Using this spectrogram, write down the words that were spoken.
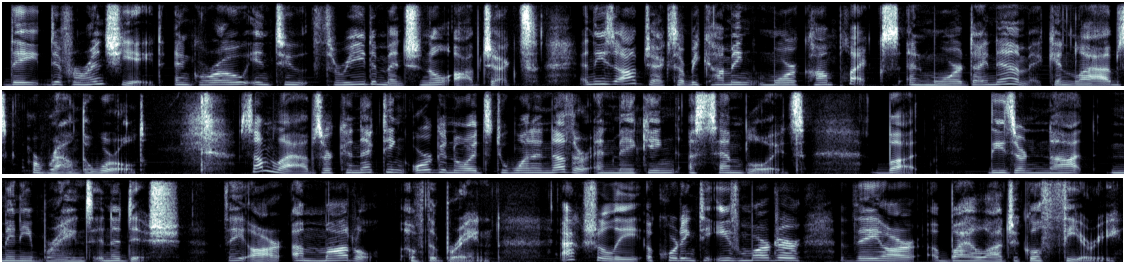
They differentiate and grow into three dimensional objects, and these objects are becoming more complex and more dynamic in labs around the world. Some labs are connecting organoids to one another and making assembloids. But these are not mini brains in a dish, they are a model of the brain. Actually, according to Eve Marder, they are a biological theory.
